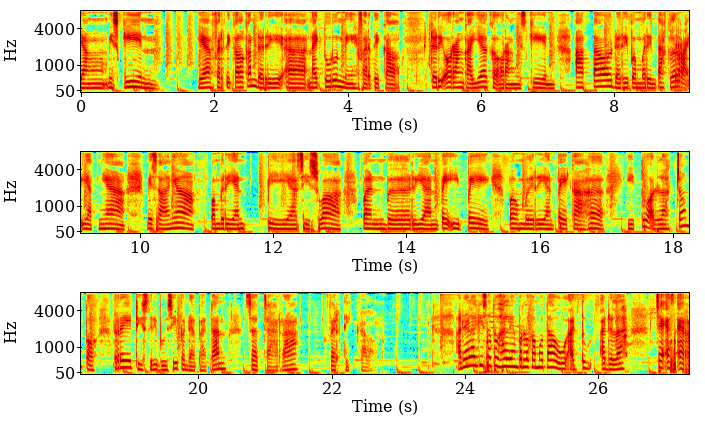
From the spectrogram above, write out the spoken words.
yang miskin. Ya vertikal kan dari uh, naik turun nih vertikal. Dari orang kaya ke orang miskin atau dari pemerintah ke rakyatnya. Misalnya pemberian beasiswa pemberian PIP pemberian PKH itu adalah contoh redistribusi pendapatan secara vertikal ada lagi satu hal yang perlu kamu tahu, itu adalah CSR.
